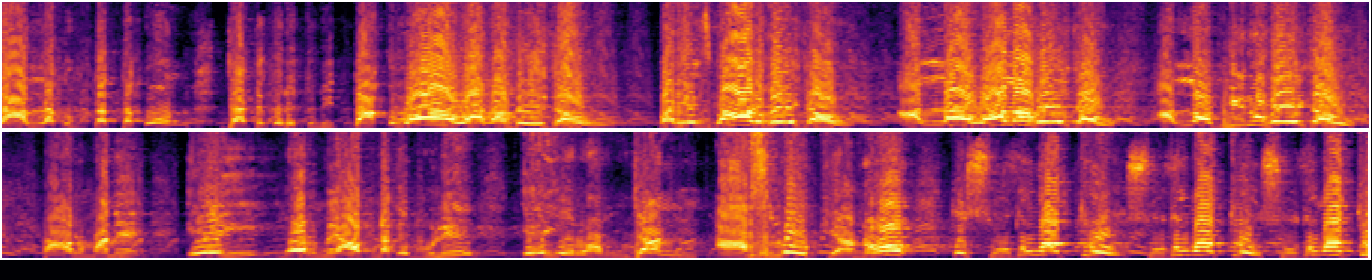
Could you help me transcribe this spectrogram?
লাআল্লাকুম তাত্তাকুন, যাতে করে তুমি তাকওয়া ওয়ালা হয়ে যাও, পরহেজগার হয়ে যাও আল্লাহ ওয়ালা হয়ে যাও, আল্লাহ ভীরু হয়ে যাও। তার মানে এই মর্মে আপনাকে বলি এই রমজান আসলো কেন? তো শুধুমাত্র শুধুমাত্র শুধুমাত্র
